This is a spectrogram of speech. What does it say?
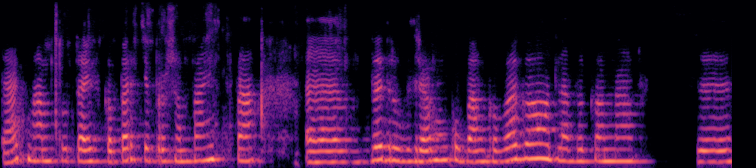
Tak, mam tutaj w kopercie, proszę Państwa, e, wydruk z rachunku bankowego dla wykonawcy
